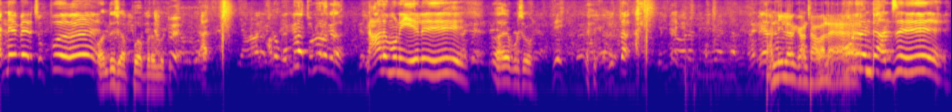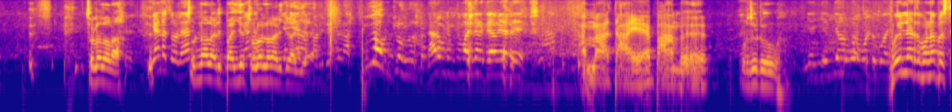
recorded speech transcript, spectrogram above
அண்ணன் பேர் சுப்பு. வந்து சப்பு அப்புறமேட்டு. உங்களா சொல்லுவாங்க நாலு மூணு ஏழு. பிடிச்சோ தண்ணியில் இருக்கான் தவளை. மூணு ரெண்டு அஞ்சு. சொல்லலடா. ஏன்டா சொல்லல? சொன்னாலும் அடிப்பாங்க சொல்லலாம் அடிக்கிறாங்க. தேவையாது அம்மா தாயே பாம்பு. முடிச்சுட்டு கோயில் எடுத்து போனா ஃபர்ஸ்ட்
